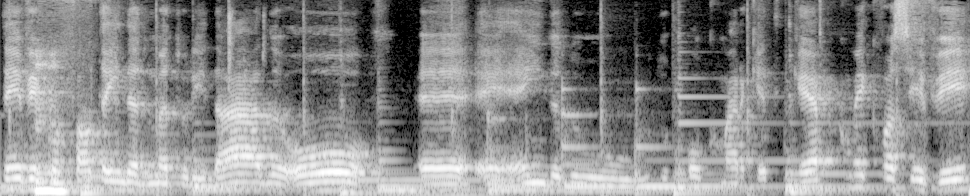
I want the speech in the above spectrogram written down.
Tem a ver com a uhum. falta ainda de maturidade ou é, é, ainda do, do, pouco market cap. Como é que você vê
